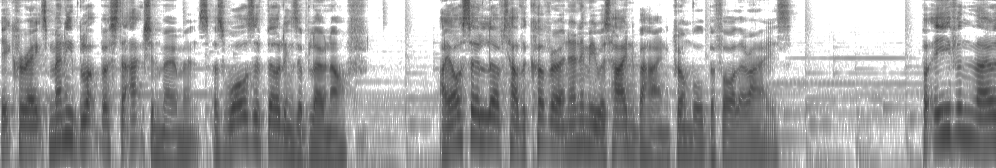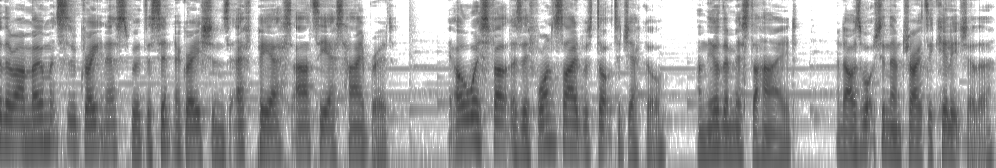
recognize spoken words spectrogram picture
it creates many blockbuster action moments as walls of buildings are blown off. I also loved how the cover an enemy was hiding behind crumbled before their eyes. But even though there are moments of greatness with Disintegration's FPS RTS hybrid, it always felt as if one side was Dr. Jekyll and the other Mr. Hyde, and I was watching them try to kill each other.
